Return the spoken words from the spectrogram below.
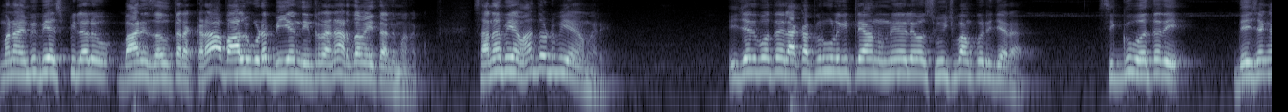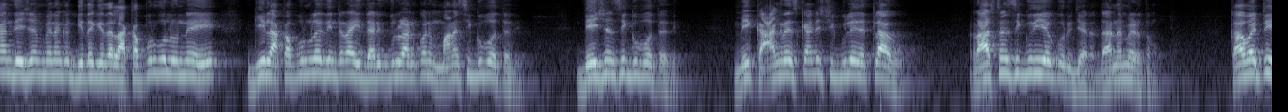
మన ఎంబీబీఎస్ పిల్లలు బాగానే చదువుతారు అక్కడ. వాళ్ళు కూడా బియ్యం తింటారని అర్థమవుతుంది మనకు. సన్న బియ్యమా దొడ్డు బియ్యమా మరి? ఇజ్జతి పోతుంది లక్క పిరుగులు గిట్ల ఏమైనా ఉన్నాయో లేవో సూచి పంపురి జరా. సిగ్గు పోతుంది. దేశం కానీ దేశం పోయినాక గిద గిద లక్క పురుగులు ఉన్నాయి. గీ లక్క పురుగులే తింటారా? ఈ దరిద్రులు అనుకొని మన సిగ్గుపోతుంది. దేశం సిగ్గుపోతుంది. మీ కాంగ్రెస్ కంటే సిగ్గులేదు ఎట్లాగు? రాష్ట్రం సిగ్గు తీయకూరు జర దండం పెడతాం. కాబట్టి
